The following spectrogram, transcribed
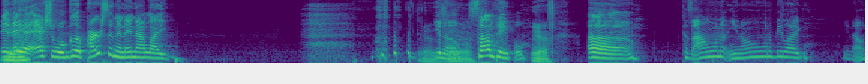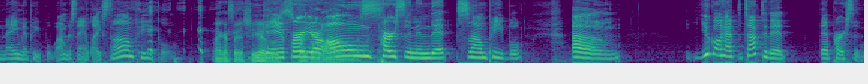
and Yeah. they an actual good person and they not like you know damn. some people yeah uh because i don't want to you know i don't want to be like you know naming people but i'm just saying like some people like I said she you has can infer your of all of own person in that some people um you're gonna have to talk to that that person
